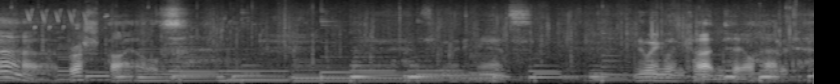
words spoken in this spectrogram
Ah, brush piles. To enhance New England cottontail habitat.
